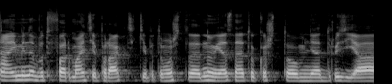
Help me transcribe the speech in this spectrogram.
А именно вот в формате практики, потому что, ну, я знаю только, что у меня друзья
